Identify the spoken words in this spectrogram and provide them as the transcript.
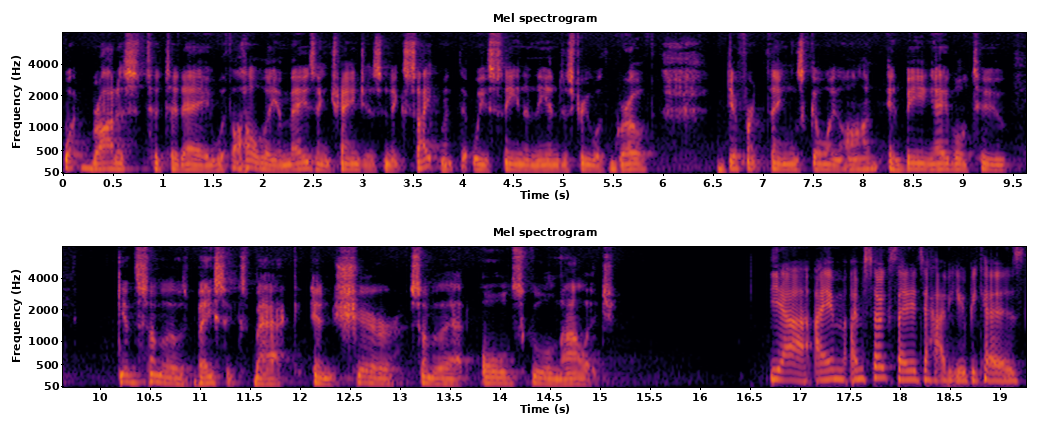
what brought us to today with all the amazing changes and excitement that we've seen in the industry with growth, different things going on, and being able to give some of those basics back and share some of that old school knowledge yeah, I'm I'm so excited to have you because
